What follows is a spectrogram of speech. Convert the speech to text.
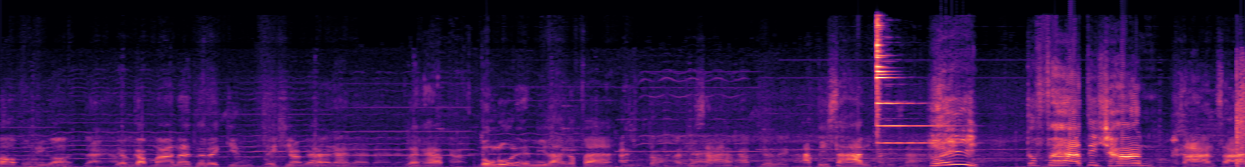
รอบๆตรงนี้ก่อน ได้ครับ เดี๋ยวกลับมาน่าจะได้กินได้ชิมกันได้ได้ได้ได้นะครับ ตรงนู้นเห็นมีร้านกาแฟอะถูกต้องอาติซานครับเจอเลยคอรับติซาน อาติซานเฮ้ย กาแฟอติชานซานซาน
